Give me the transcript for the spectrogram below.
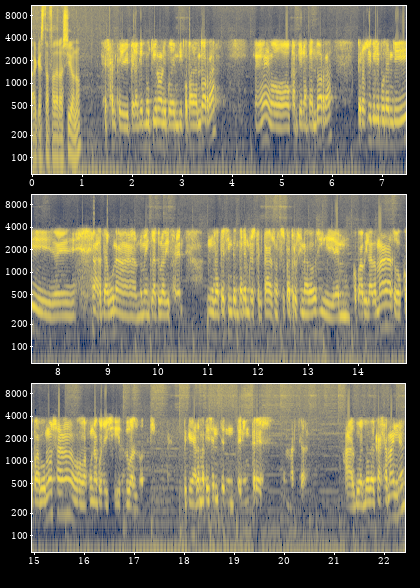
aquesta federació, no? Exacte, i per aquest motiu no li podem dir Copa d'Andorra, eh, o Campionat d'Andorra, però sí que li podem dir eh, d'alguna nomenclatura diferent. Nosaltres intentarem respectar els nostres patrocinadors i direm Copa Viladomar o Copa Bomosa o alguna cosa així dual dots. Perquè ara mateix en ten tenim tres en marxa. El dualdo del Casamanya,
